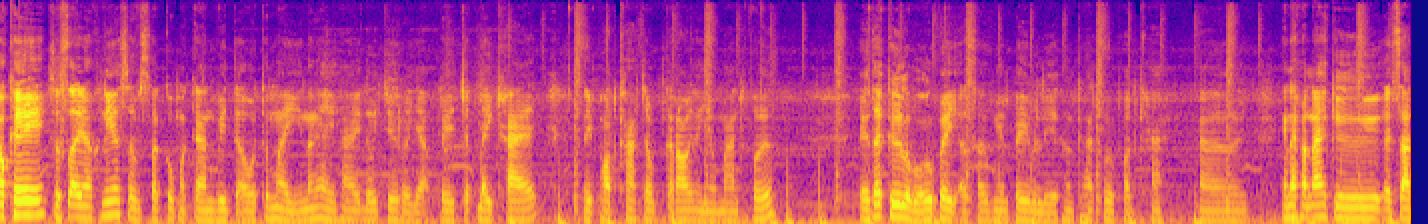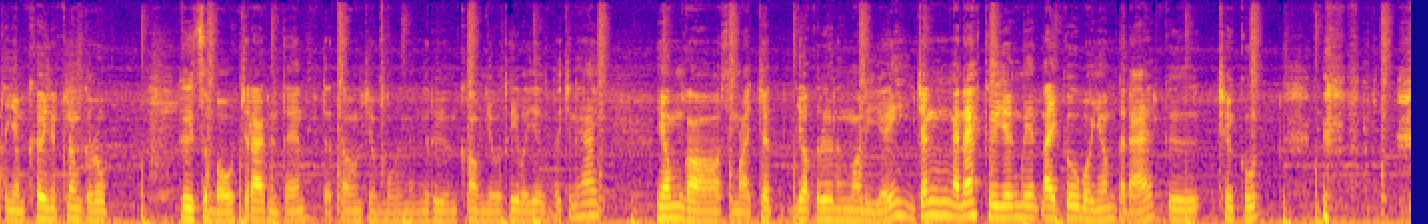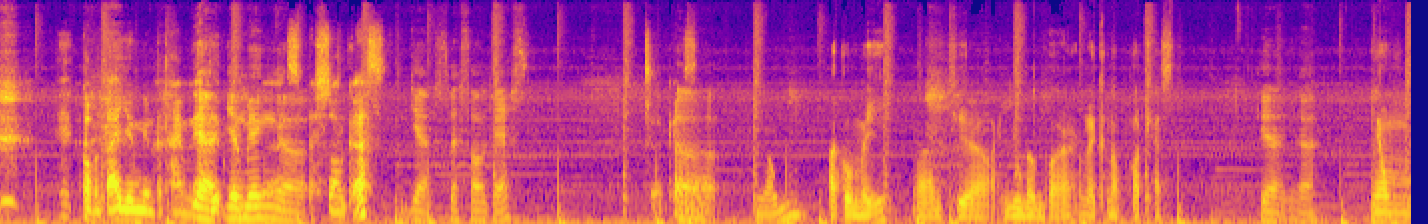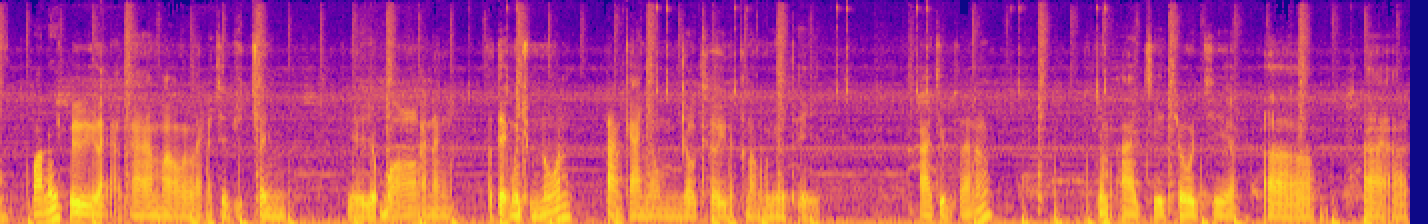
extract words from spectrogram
អូខេសួស្តីអ្នកគ្នាសូមស្វាគមន៍មកកាន់វីដេអូថ្មីហ្នឹងហើយហើយដូចជារយៈពេល73ខែនៃ podcast ចុងក្រោយដែលខ្ញុំបានធ្វើនិយាយទៅគឺរវល់ពេកអត់សូវមានពេលវេលាក្នុងការធ្វើ podcast ហើយថ្ងៃនេះប៉ុណ្ណេះគឺដោយសារតែខ្ញុំឃើញនៅក្នុងក្រុមគឺសម្បូរច្រើនមែនតើតកតងជាមួយនឹងរឿង community របស់យើងដូច្នេះហើយខ្ញុំក៏សម្រេចចិត្តយករឿងហ្នឹងមកនិយាយអញ្ចឹងថ្ងៃនេះគឺយើងមានដៃគូរបស់ខ្ញុំដដែលគឺឈឺគូត ក៏ប៉ុន្តែយើងមានបន្ថែមម្នាក់ទៀតយើងមាន special guest yeah special guest ខ្ញុំតាកូមីជា new member នៅក្នុង podcast yeah yeah ខ្ញុំមកនេះគឺថាមកជាវិចេញជាយោបល់អាហ្នឹងអតិមួយចំនួន តាមការខ្ញុំយល់ឃើញនៅក្នុង community ហើយជាពិសេសហ្នឹងខ្ញុំអាចជាចូលជាអឺ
